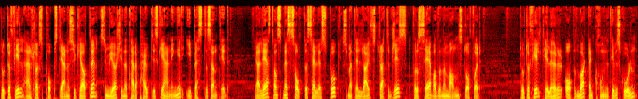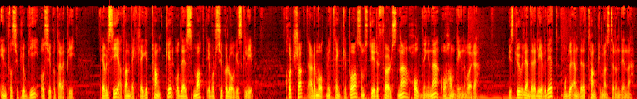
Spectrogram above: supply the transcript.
Dr. Phil er en slags popstjernepsykiater som gjør sine terapeutiske gjerninger i beste sendtid. Jeg har lest hans mest solgte selvhjelpsbok, som heter Life Strategies, for å se hva denne mannen står for. Dr. Phil tilhører åpenbart den kognitive skolen innenfor psykologi og psykoterapi. Det vil si at han vektlegger tanker og deres makt i vårt psykologiske liv. Kort sagt er det måten vi tenker på som styrer følelsene, holdningene og handlingene våre. Hvis du vil endre livet ditt, må du endre tankemønstrene dine.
